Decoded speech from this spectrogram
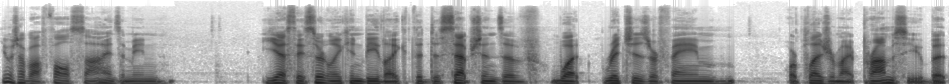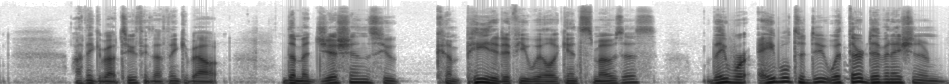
You want to talk about false signs? I mean, yes, they certainly can be like the deceptions of what riches or fame or pleasure might promise you. But I think about two things. I think about the magicians who competed, if you will, against Moses. They were able to do with their divination and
